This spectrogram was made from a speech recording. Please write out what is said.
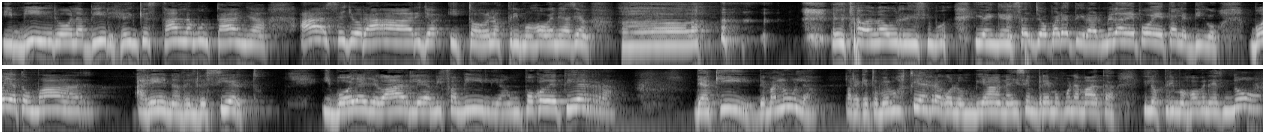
y miro la Virgen que está en la montaña, hace llorar. Y, yo, y todos los primos jóvenes hacían, ah. estaban aburrísimos. Y en esa, yo para tirármela de poeta les digo, voy a tomar arena del desierto y voy a llevarle a mi familia un poco de tierra de aquí, de Malula, para que tomemos tierra colombiana y sembremos una mata. Y los primos jóvenes, no,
